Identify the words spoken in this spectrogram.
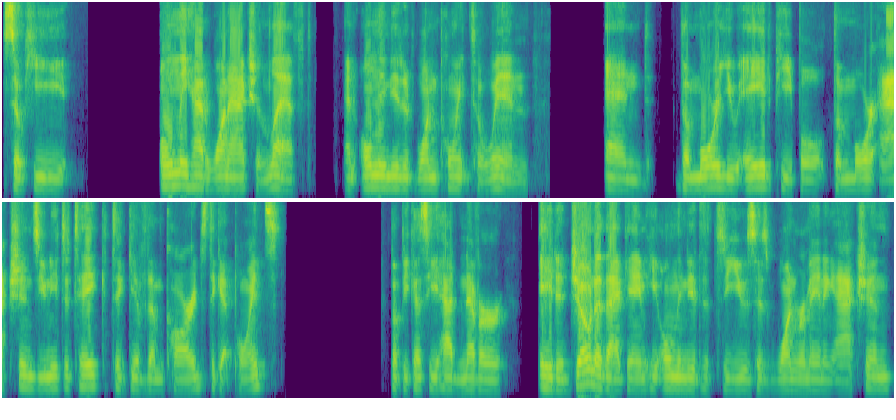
So he only had one action left and only needed one point to win. And the more you aid people, the more actions you need to take to give them cards to get points. But because he had never aided Jonah that game, he only needed to use his one remaining action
